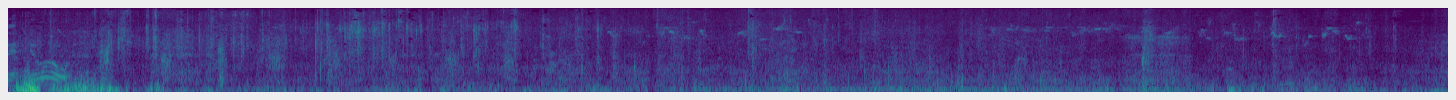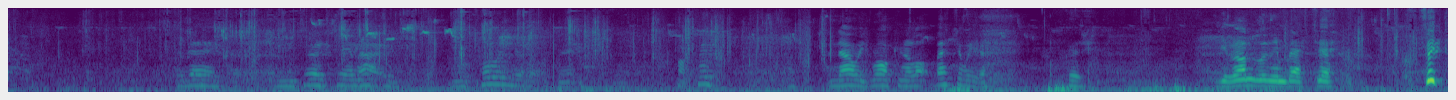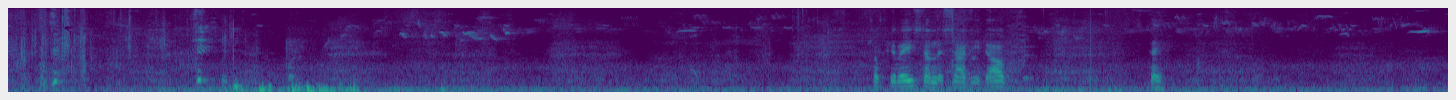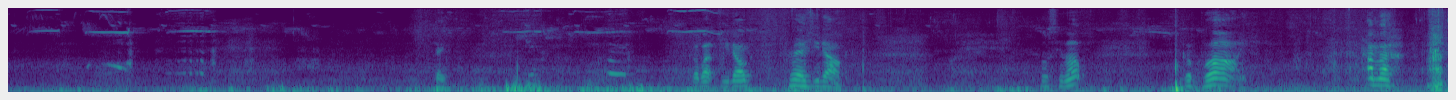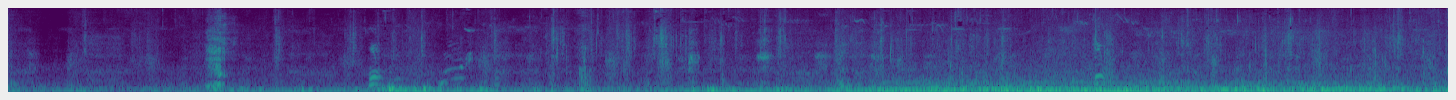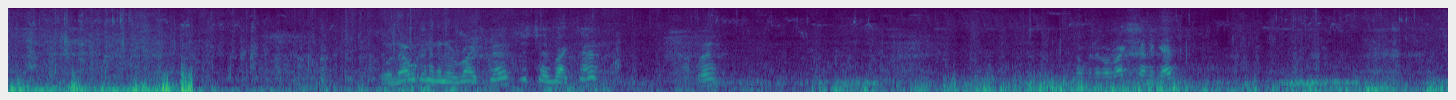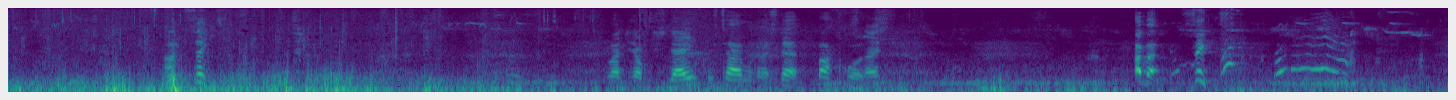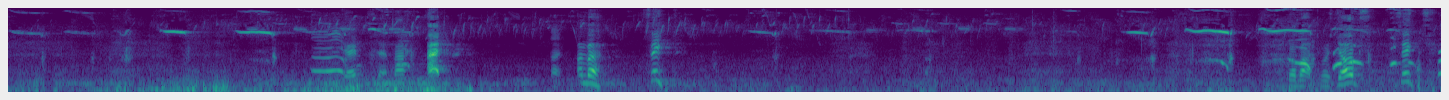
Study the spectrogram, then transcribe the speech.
bit to do. Today, when you first came out, you were pulling a little bit. Fucker. And now he's walking a lot better with you. Because you're handling him better. Sit! Tuck your knees down the your dog. Stay. Stay. Go back to your dog. Praise your dog. Push him up. Good boy. I'm a. You. Now we're going to go right turn. Just turn right turn. That way. I'm going to go right turn again. And sit. You want to stay? This time we're going to step backwards. Right. Up, sit. Again, step back. Amber, sit. Go back to his dogs. Six.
